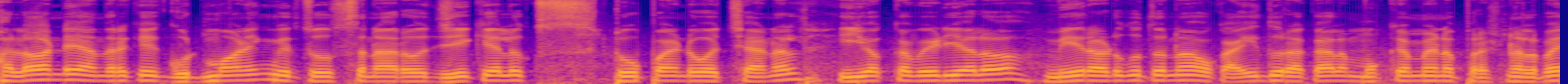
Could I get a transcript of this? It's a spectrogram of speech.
హలో అండి అందరికీ గుడ్ మార్నింగ్. మీరు చూస్తున్నారు GK looks two point O channel. ఈ యొక్క వీడియోలో మీరు అడుగుతున్న ఒక ఐదు రకాల ముఖ్యమైన ప్రశ్నలపై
